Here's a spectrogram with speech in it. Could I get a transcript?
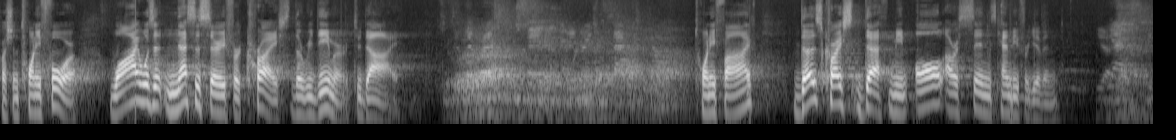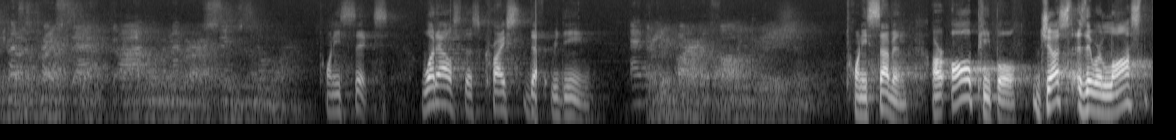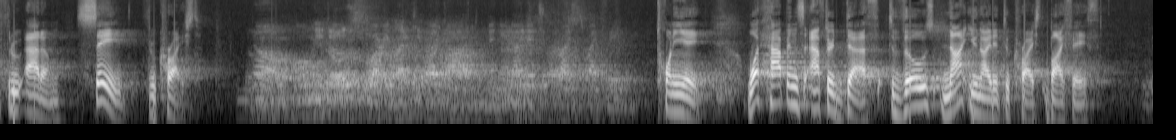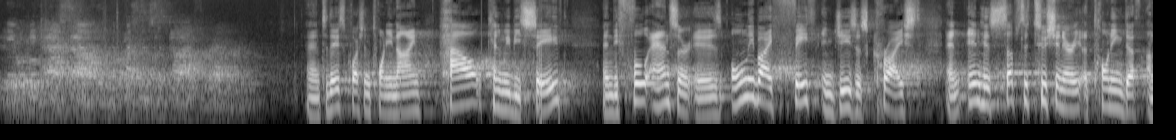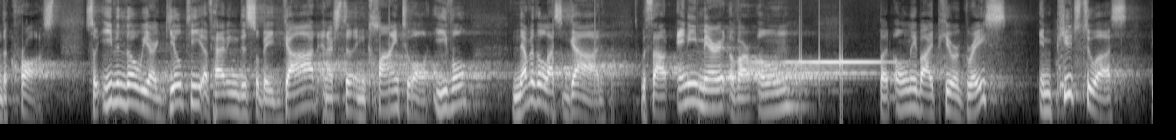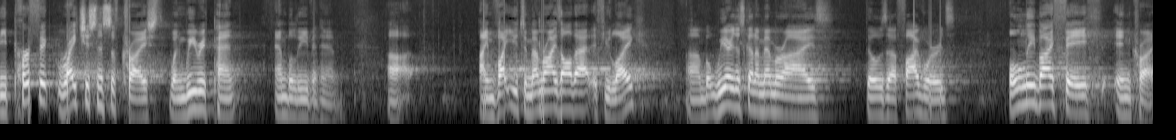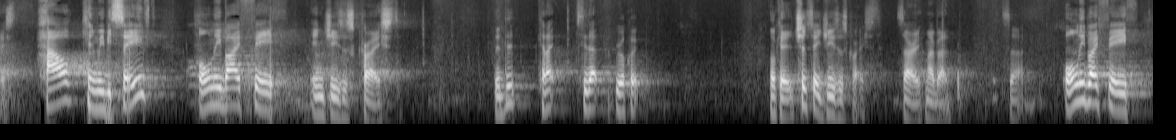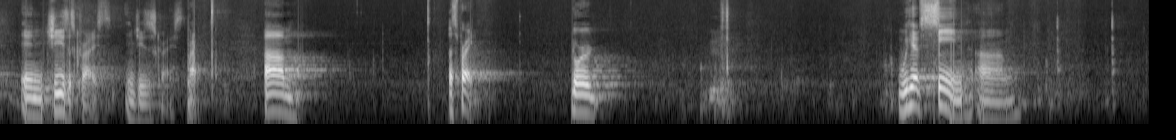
Question 24. Why was it necessary for Christ, the Redeemer, to die? To deliver us from sin and bring us back to God. 25. Does Christ's death mean all our sins can be forgiven? 26. What else does Christ's death redeem? Every part of fallen creation. 27. Are all people, just as they were lost through Adam, saved through Christ? No, only those who are elected by God and united to Christ by faith. 28. What happens after death to those not united to Christ by faith? They will be cast out from the presence of God forever. And today's question 29 How can we be saved? And the full answer is only by faith in Jesus Christ and in his substitutionary atoning death on the cross. So even though we are guilty of having disobeyed God and are still inclined to all evil, nevertheless, God, without any merit of our own, but only by pure grace, imputes to us the perfect righteousness of Christ when we repent and believe in him. Uh, I invite you to memorize all that if you like, um, but we are just going to memorize those uh, five words only by faith in Christ. How can we be saved? Only by faith in Jesus Christ. Did can I see that real quick? Okay, it should say Jesus Christ. Sorry, my bad. It's uh, only by faith in Jesus Christ. In Jesus Christ. Right. Um, Let's pray. Lord, we have seen um,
